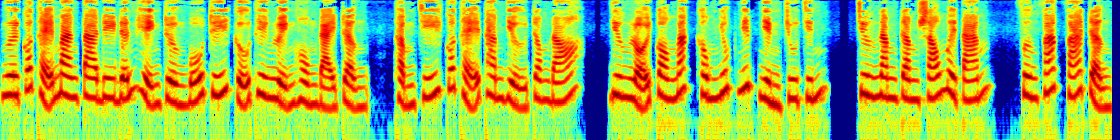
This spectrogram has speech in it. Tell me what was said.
ngươi có thể mang ta đi đến hiện trường bố trí cửu thiên luyện hồn đại trận, thậm chí có thể tham dự trong đó, dương lỗi con mắt không nhúc nhích nhìn chu chính, chương 568, phương pháp phá trận.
